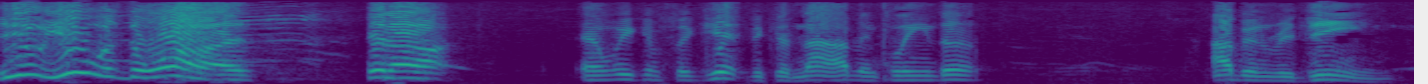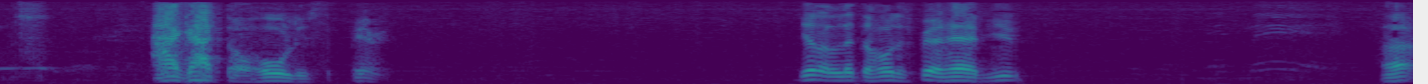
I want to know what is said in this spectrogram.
you you was the one, you know, and we can forget because now I've been cleaned up. I've been redeemed. I got the Holy Spirit. You don't let the Holy Spirit have you. Huh?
